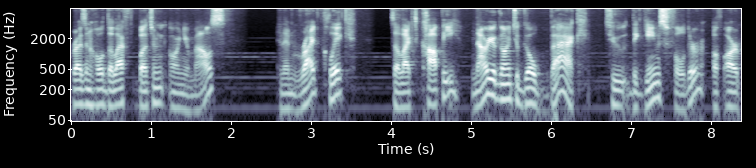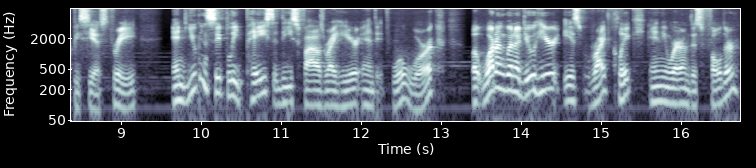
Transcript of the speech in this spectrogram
press and hold the left button on your mouse, and then right click, select copy. Now you're going to go back to the games folder of RPCS3 and you can simply paste these files right here and it will work. But what I'm gonna do here is right click anywhere on this folder,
